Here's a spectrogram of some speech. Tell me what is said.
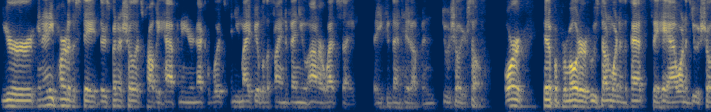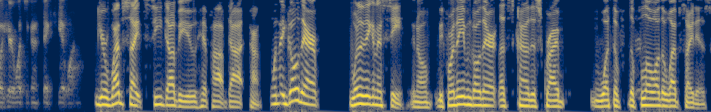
you're in any part of the state, there's been a show that's probably happening in your neck of woods, and you might be able to find a venue on our website that you could then hit up and do a show yourself. Or hit up a promoter who's done one in the past and say, hey, I want to do a show here. What's it going to take to get one? Your website, cwhiphop.com. When they go there, what are they going to see? You know, before they even go there, let's kind of describe what the, the flow of the website is.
